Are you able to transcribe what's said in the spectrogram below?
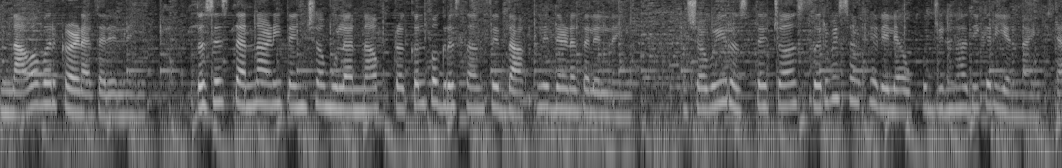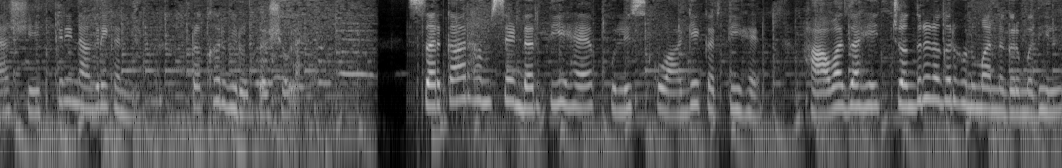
नावावर करण्यात आलेले नाही तसेच त्यांना आणि त्यांच्या मुलांना प्रकल्पग्रस्तांचे दाखले देण्यात आलेले नाहीत. अशावेळी रस्त्याच्या सर्वेसाठी आलेल्या उपजिल्हाधिकारी यांना इथल्या शेतकरी नागरिकांनी प्रखर विरोध दर्शवला. सरकार हमसे डरती है पुलिस को आगे करती है. हा आवाज आहे चंद्रनगर हनुमान नगर मधील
